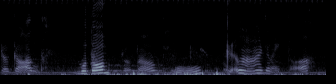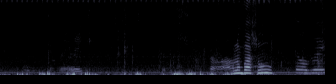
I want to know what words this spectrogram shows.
Tutong. gutom, Tutong. go. Walang baso. Tubig.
